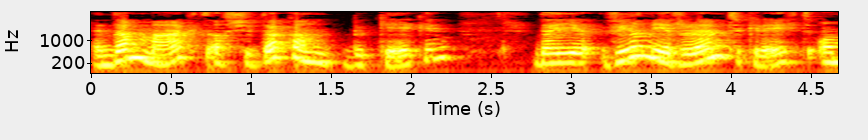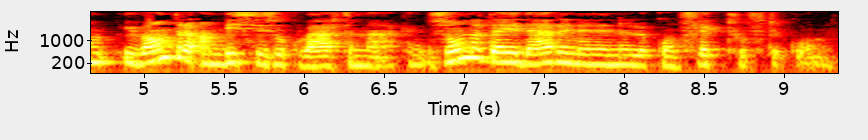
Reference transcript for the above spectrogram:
En dat maakt, als je dat kan bekijken, dat je veel meer ruimte krijgt om je andere ambities ook waar te maken, zonder dat je daarin in een innerlijk conflict hoeft te komen.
